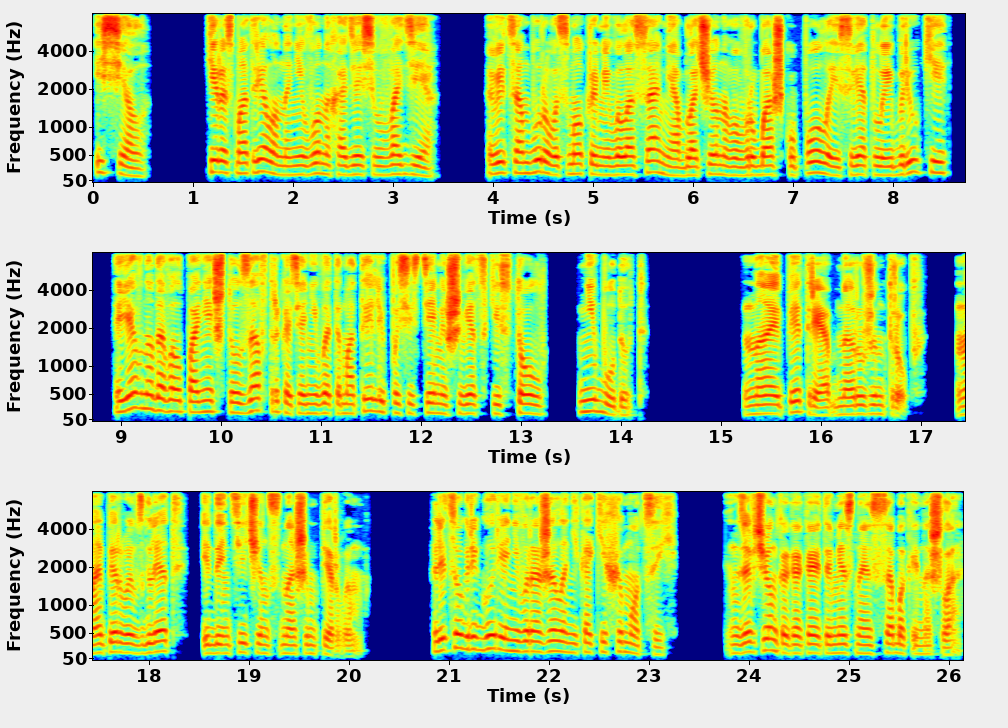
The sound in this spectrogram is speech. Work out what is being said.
и сел. Кира смотрела на него, находясь в воде. Вид Самбурова с мокрыми волосами, облаченного в рубашку пола и светлые брюки, явно давал понять, что завтракать они в этом отеле по системе «шведский стол» не будут. На Петре обнаружен труп. На первый взгляд, идентичен с нашим первым. Лицо Григория не выражало никаких эмоций. Девчонка какая-то местная с собакой нашла.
